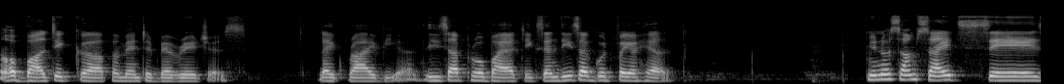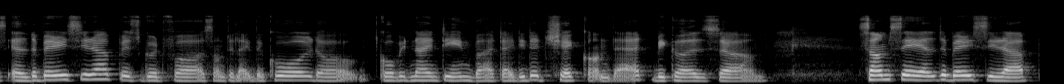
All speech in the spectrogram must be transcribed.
or Baltic uh, fermented beverages like rye beer. These are probiotics and these are good for your health. You know, some sites says elderberry syrup is good for something like the cold or COVID nineteen, but I didn't check on that because um, some say elderberry syrup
